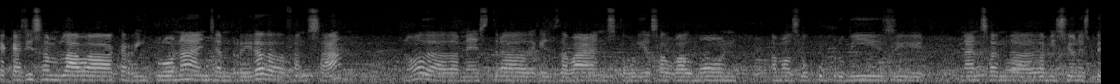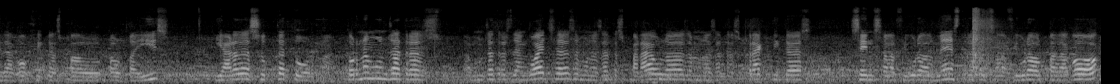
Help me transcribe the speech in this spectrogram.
que quasi semblava Carrinclona anys enrere de defensar, no? de, de mestre d'aquells d'abans que volia salvar el món amb el seu compromís i anant-se'n de, de missions pedagògiques pel, pel país, i ara de sobte torna. Torna amb uns altres, amb uns altres llenguatges, amb unes altres paraules, amb unes altres pràctiques, sense la figura del mestre, sense la figura del pedagog,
